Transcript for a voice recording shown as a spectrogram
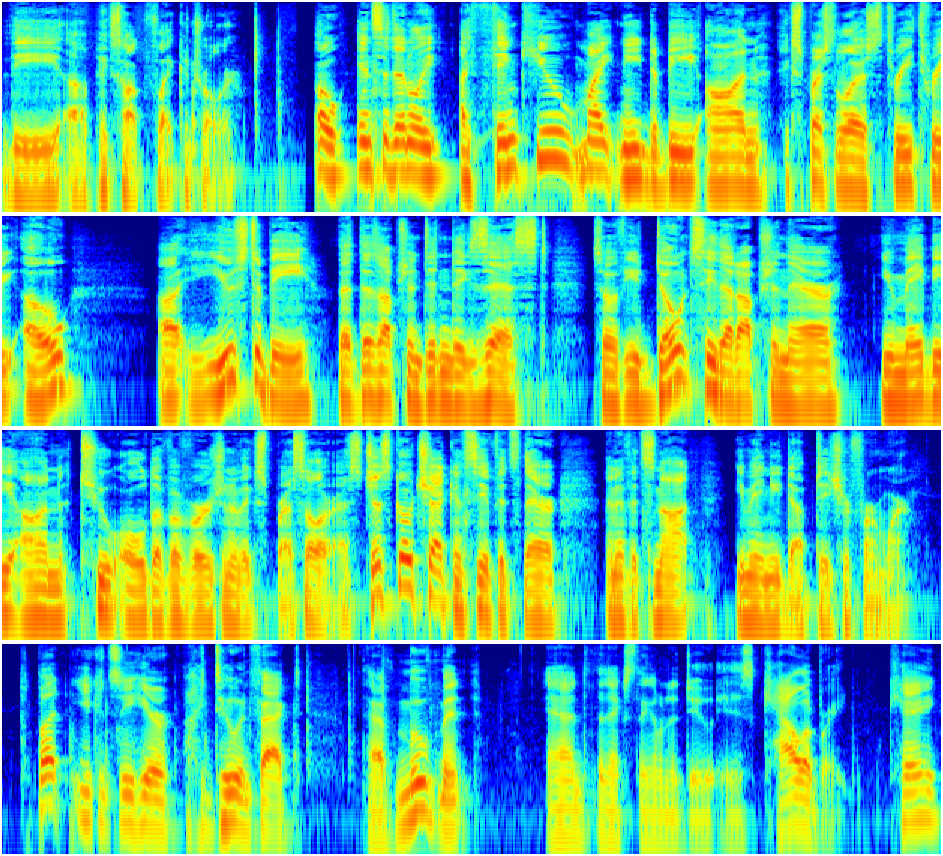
the uh, Pixhawk flight controller. Oh, incidentally, I think you might need to be on ExpressLRS 330 uh, it used to be that this option didn't exist. So if you don't see that option there, you may be on too old of a version of Express LRS. Just go check and see if it's there. And if it's not, you may need to update your firmware. But you can see here, I do in fact have movement. And the next thing I'm going to do is calibrate. Okay.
